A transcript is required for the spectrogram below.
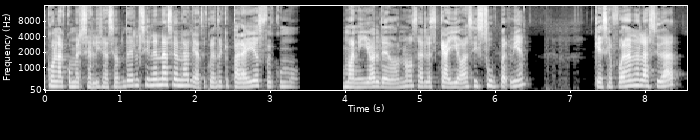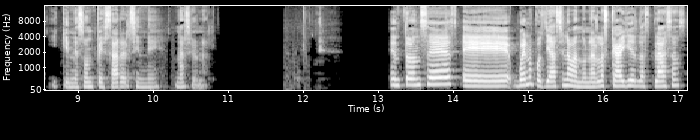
con la comercialización del cine nacional. Ya te cuenta que para ellos fue como, como anillo al dedo, ¿no? O sea, les cayó así súper bien que se fueran a la ciudad y que en eso empezara el cine nacional. Entonces, eh, bueno, pues ya sin abandonar las calles, las plazas,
